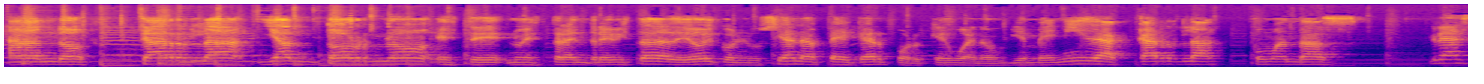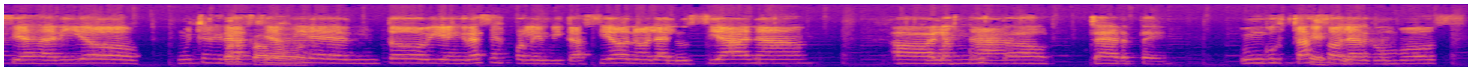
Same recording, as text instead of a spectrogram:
Ando, Carla y Antorno, este, nuestra entrevistada de hoy con Luciana Pecker, porque bueno, bienvenida Carla, ¿cómo andás? Gracias, Darío. Muchas gracias. Bien, todo bien. Gracias por la invitación. Hola, Luciana. Hola, ¿Cómo un estás? gusto escucharte. Un gustazo Este- hablar con vos.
